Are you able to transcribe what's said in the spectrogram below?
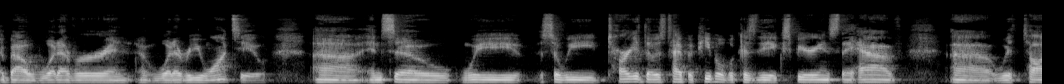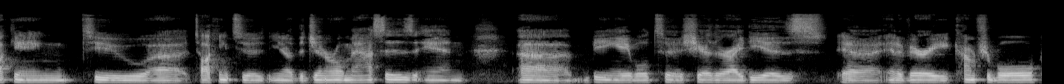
about whatever and whatever you want to. Uh, and so we so we target those type of people because the experience they have uh, with talking to uh, talking to you know the general masses and uh, being able to share their ideas uh, in a very comfortable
